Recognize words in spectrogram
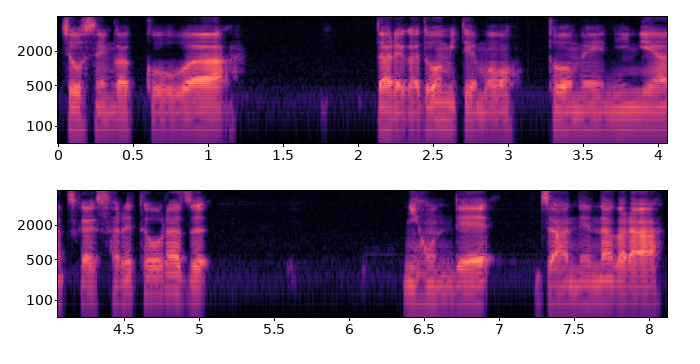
朝鮮学校は誰がどう見ても透明人間扱いされておらず、日本で残念ながら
